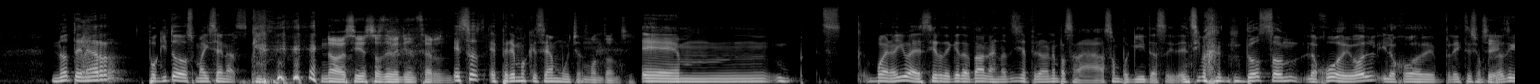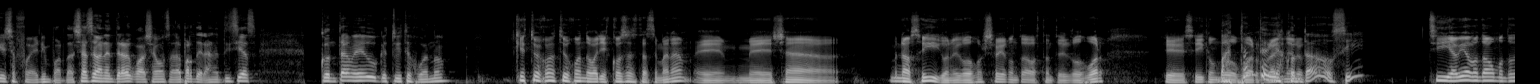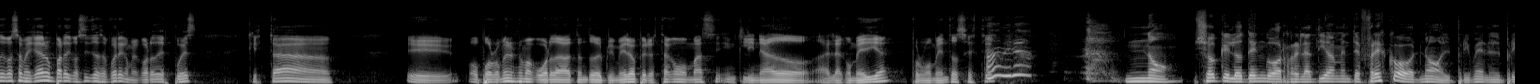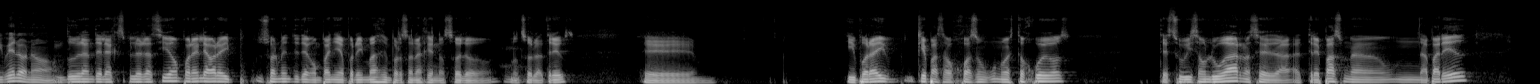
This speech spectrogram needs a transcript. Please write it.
no tener poquitos maicenas. No, sí, esos deberían ser Esos esperemos que sean muchos. un montón, sí. Eh, Bueno, iba a decir de qué trataban las noticias, pero no pasa nada, son poquitas. Encima, dos son los juegos de Gol y los juegos de PlayStation Sí. Plus, así que ya fue, no importa. Ya se van a enterar cuando lleguemos a la parte de las noticias. Contame, Edu, ¿qué estuviste jugando? ¿Qué estoy jugando? Estoy jugando varias cosas esta semana. Eh, me ya. No, seguí con el God of War. Ya había contado bastante del God of War. Eh, seguí con God of War ¿Bastante habías Ragnarok. contado? ¿Sí? Sí, había contado un montón de cosas. Me quedaron un par de cositas afuera que me acordé después. Que está. eh, o por lo menos no me acordaba tanto del primero, pero está como más inclinado a la comedia por momentos este. Ah, mira. No, yo que lo tengo relativamente fresco, no, el, primer, el primero no. Durante la exploración, ponele ahora y usualmente te acompaña por ahí más de un personaje, no solo, no solo Atreus. Eh, y por ahí, ¿qué pasa? Vos jugás uno de estos juegos, te subís a un lugar, no sé, trepas una, una pared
